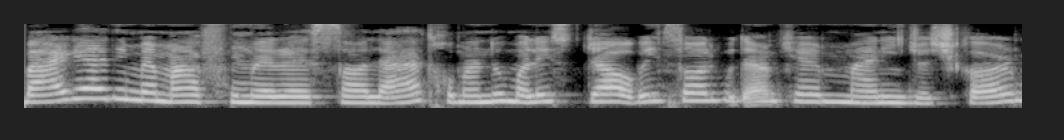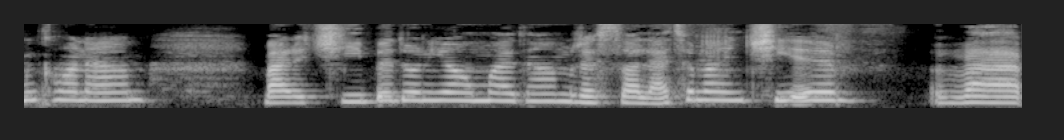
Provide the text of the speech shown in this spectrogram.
برگردیم به مفهوم رسالت. خب من دنبال جواب این سال بودم که من اینجا چیکار می‌کنم؟ برای چی به دنیا اومدم؟ رسالت من چیه؟ و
